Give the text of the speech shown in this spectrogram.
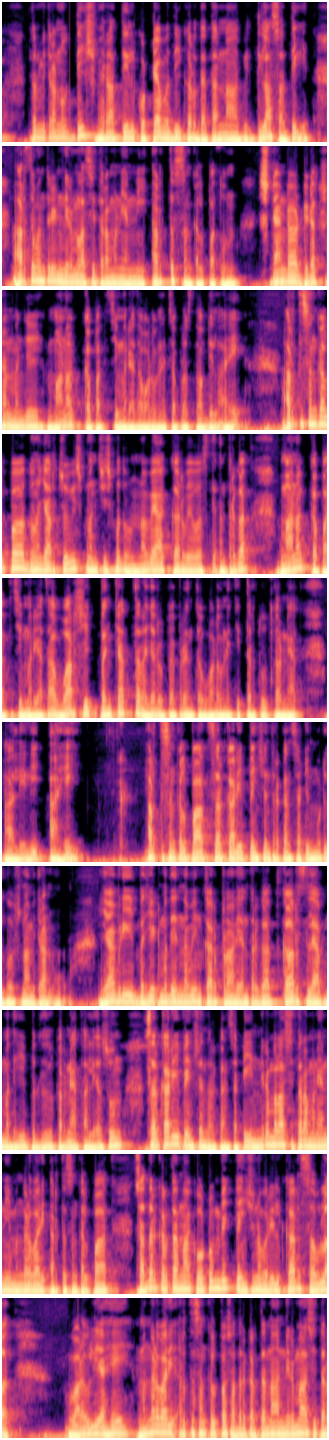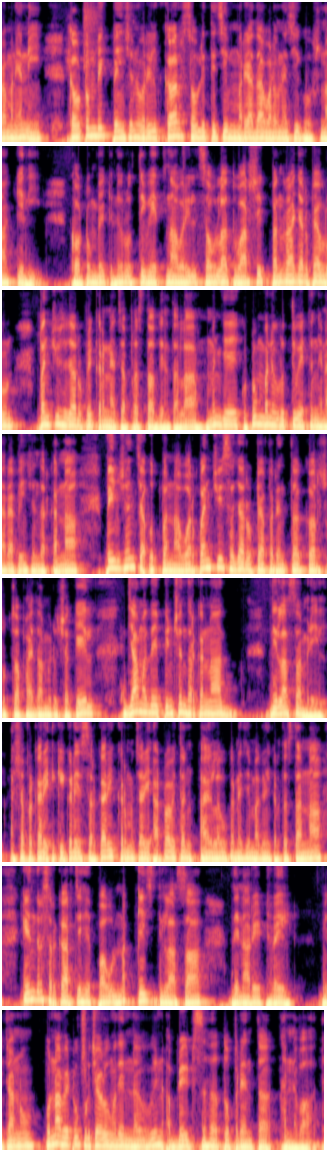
तर मित्रांनो देशभरातील कोट्यावधी करदात्यांना दिलासा देत अर्थमंत्री निर्मला सीतारामन यांनी अर्थसंकल्पातून स्टँडर्ड डिडक्शन म्हणजे मानक कपातीची मर्यादा वाढवण्याचा प्रस्ताव दिला आहे. अर्थसंकल्प दोन हजार चोवीस पंचवीसमधून नव्या कर व्यवस्थेअंतर्गत मानक कपातीची मर्यादा वार्षिक पंच्याहत्तर हजार रुपयापर्यंत वाढवण्याची तरतूद करण्यात आलेली आहे. अर्थसंकल्पात सरकारी पेन्शनधारकांसाठी मोठी घोषणा मित्रांनो. यावेळी बजेटमध्ये नवीन कर प्रणाली अंतर्गत कर स्लॅबमध्येही बदल करण्यात आले असून सरकारी पेन्शनधारकांसाठी निर्मला सीतारामन यांनी मंगळवारी अर्थसंकल्पात सादर करताना कौटुंबिक पेन्शनवरील कर सवलत वाढवली आहे. मंगळवारी अर्थसंकल्प सादर करताना निर्मला सीतारामन यांनी कौटुंबिक पेन्शनवरील कर सवलतीची मर्यादा वाढवण्याची घोषणा केली. कौटुंबिक निवृत्ती वेतनावरील सवलत वार्षिक पंधरा हजार रुपयावरून पंचवीस हजार रुपये करण्याचा प्रस्ताव देण्यात आला. म्हणजे कुटुंब निवृत्ती वेतन घेणाऱ्या पेन्शनधारकांना पेन्शनच्या उत्पन्नावर पंचवीस हजार रुपयापर्यंत कर सूटचा फायदा मिळू शकेल ज्यामध्ये पेन्शनधारकांना दिलासा मिळेल. अशा प्रकारे एकीकडे सरकारी कर्मचारी आठवा वेतन आयोग लागू करण्याची मागणी करत असताना केंद्र सरकारचे हे पाऊल नक्कीच दिलासा देणारे ठरेल. मित्रांनो पुन्हा भेटू पुढच्या व्हिडिओमध्ये नवीन अपडेटसह तोपर्यंत धन्यवाद.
